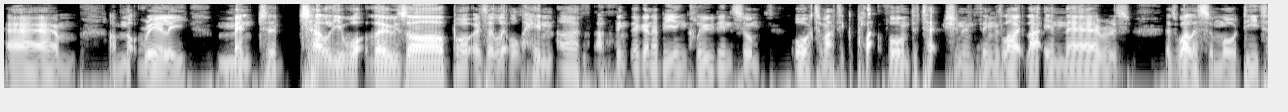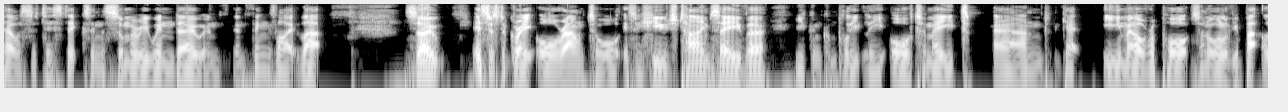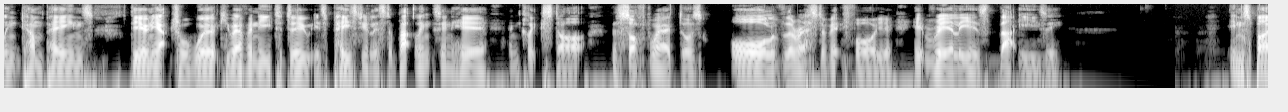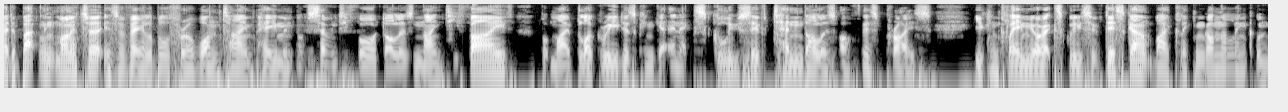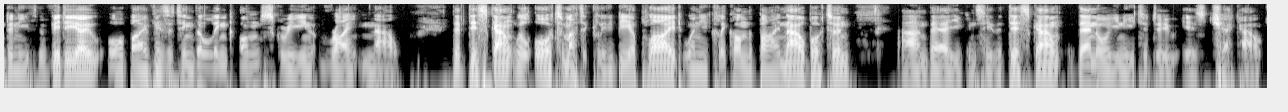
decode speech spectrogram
Um, I'm not really meant to tell you what those are, but as a little hint, I, I think they're going to be including some automatic platform detection and things like that in there, as as well as some more detailed statistics in the summary window and, and things like that. So it's just a great all-round tool. It's a huge time saver. You can completely automate and get email reports on all of your backlink campaigns. The only actual work you ever need to do is paste your list of backlinks in here and click start. The software does all of the rest of it for you. It really is that easy. Inspyder Backlink Monitor is available for a one-time payment of $74.95, but my blog readers can get an exclusive $10 off this price. You can claim your exclusive discount by clicking on the link underneath the video or by visiting the link on screen right now. The discount will automatically be applied when you click on the Buy Now button, and there you can see the discount. Then all you need to do is check out.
